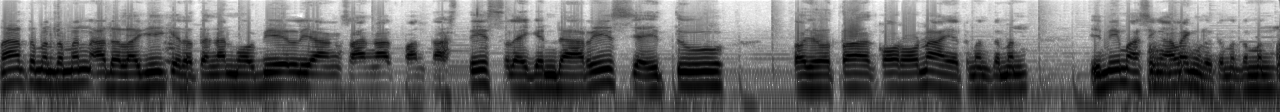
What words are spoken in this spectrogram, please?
Nah teman-teman ada lagi kedatangan mobil yang sangat fantastis, legendaris yaitu Toyota Corona ya teman-teman. Ini masih ngaleng loh teman-teman,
